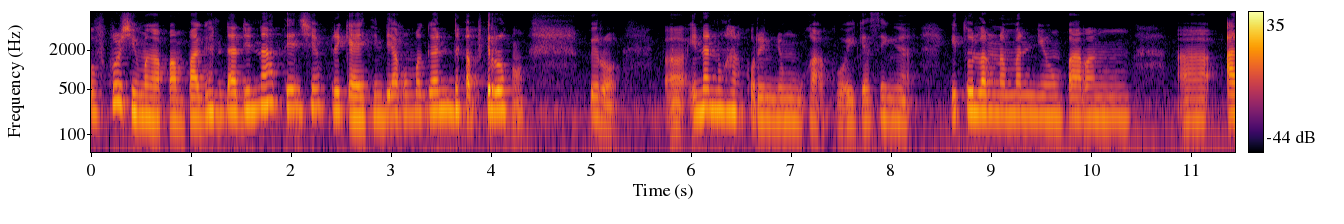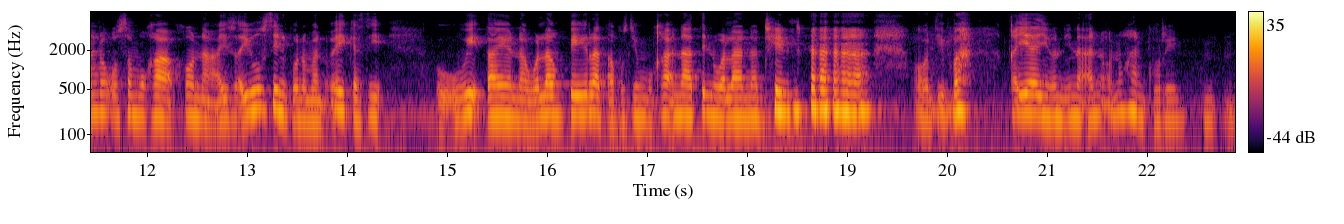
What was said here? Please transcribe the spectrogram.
Of course, yung mga pampaganda din natin. Syempre kahit hindi ako maganda pero pero ah, inanuhan ko rin yung mukha ko eh kasi nga ito lang naman yung parang ah, ano ko sa mukha ko na ayus ayusin ko naman. Uy, kasi uuwi tayo na walang pera tapos yung mukha natin wala na din. o, di ba? Kaya yun, inaano-anuhan ko rin. Mm-mm.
